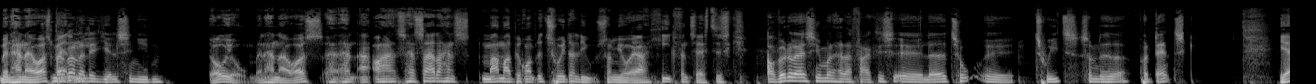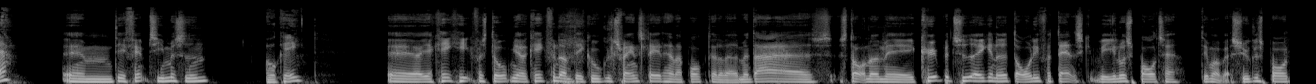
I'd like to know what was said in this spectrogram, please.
Men han er jo også Der går manden... der lidt Jeltsin i den. Jo, jo, men han er jo også... Han, og han, så er der hans meget, meget berømte Twitter-liv, som jo er helt fantastisk. Og ved du hvad, Simon? Han har faktisk øh, lavet to øh, tweets, som det hedder, på dansk. Ja, Øhm, det er fem timer siden. okay. Øh, og jeg kan ikke helt forstå dem. Jeg kan ikke finde, om det er Google Translate, han har brugt eller hvad. Men der er, står noget med, køb betyder ikke noget dårligt for dansk velosporta. Det må være cykelsport.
